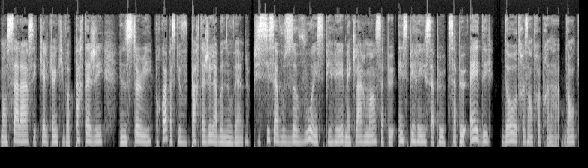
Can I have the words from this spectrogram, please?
Mon salaire, c'est quelqu'un qui va partager une story. Pourquoi? Parce que vous partagez la bonne nouvelle. Puis si ça vous a vous inspiré, ben clairement, ça peut inspirer, ça peut, ça peut aider d'autres entrepreneurs. Donc,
